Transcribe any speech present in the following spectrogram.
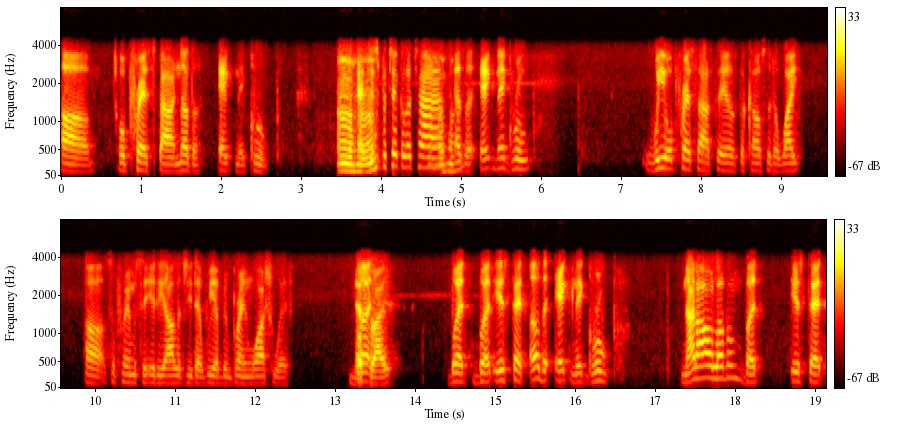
uh, oppressed by another ethnic group. At this particular time, Mhm. as an ethnic group, we oppress ourselves because of the white uh, supremacy ideology that we have been brainwashed with. That's but, right. But but it's that other ethnic group, not all of them, but it's that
